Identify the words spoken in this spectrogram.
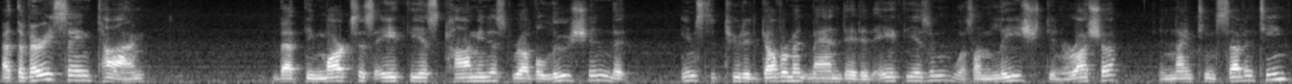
At the very same time that the Marxist atheist communist revolution that instituted government mandated atheism was unleashed in Russia in 1917,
